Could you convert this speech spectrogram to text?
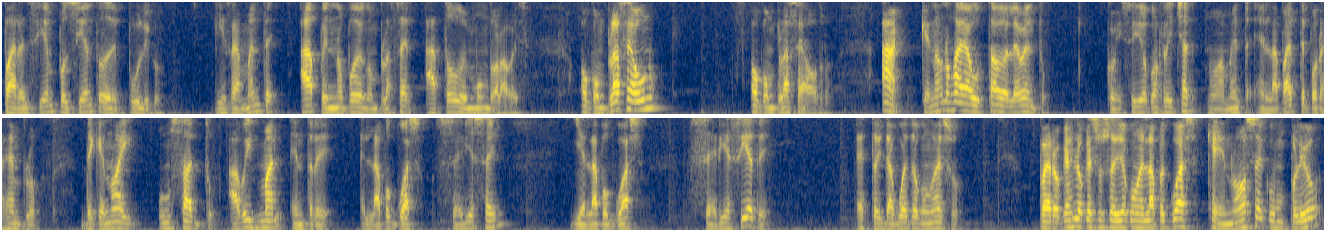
para el 100% del público. Y realmente Apple no puede complacer a todo el mundo a la vez. O complace a uno o complace a otro. Ah, que no nos haya gustado el evento. Coincido con Richard nuevamente en la parte, por ejemplo, de que no hay un salto abismal entre el Apple Watch Serie 6 y el Apple Watch Serie 7. Estoy de acuerdo con eso. Pero ¿qué es lo que sucedió con el Apple Watch? Que no se cumplió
